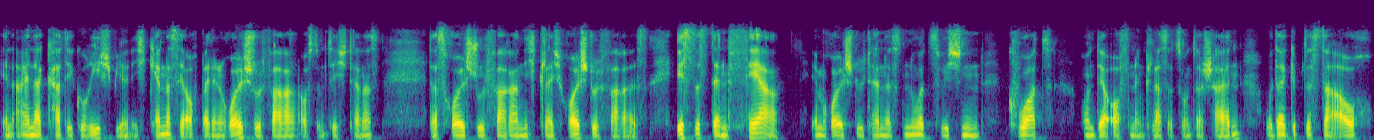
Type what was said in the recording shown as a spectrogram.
in einer Kategorie spielen. Ich kenne das ja auch bei den Rollstuhlfahrern aus dem Tischtennis, dass Rollstuhlfahrer nicht gleich Rollstuhlfahrer ist. Ist es denn fair, im Rollstuhltennis nur zwischen Quad und der offenen Klasse zu unterscheiden? Oder gibt es da auch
